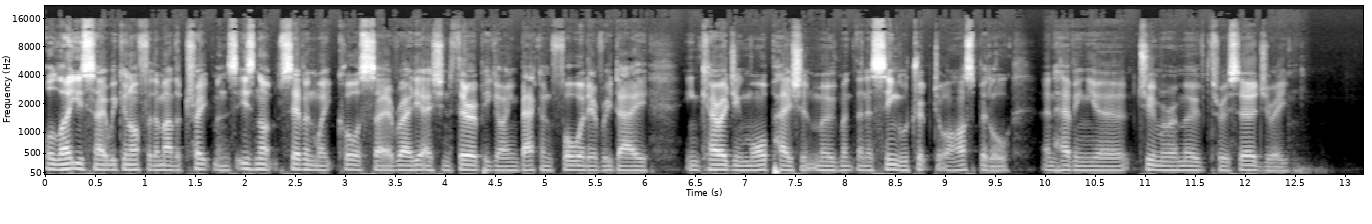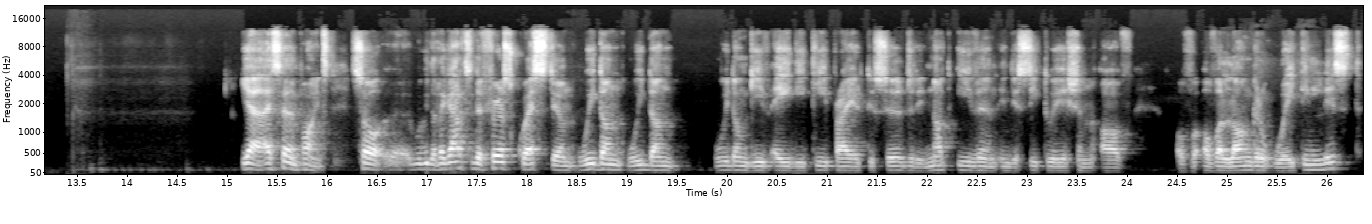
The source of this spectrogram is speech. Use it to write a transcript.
although you say we can offer them other treatments, is not seven week course, say, of radiation therapy going back and forward every day, encouraging more patient movement than a single trip to a hospital and having your tumour removed through surgery? Yeah, excellent points. So, uh, with regard to the first question, we don't we don't we don't give ADT prior to surgery, not even in the situation of of, of a longer waiting list.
